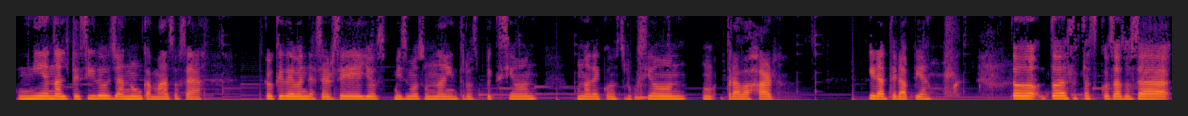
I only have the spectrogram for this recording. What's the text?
ni enaltecidos ya nunca más. O sea, creo que deben de hacerse ellos mismos una introspección, una deconstrucción, trabajar, ir a terapia. Todas estas cosas. O sea,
